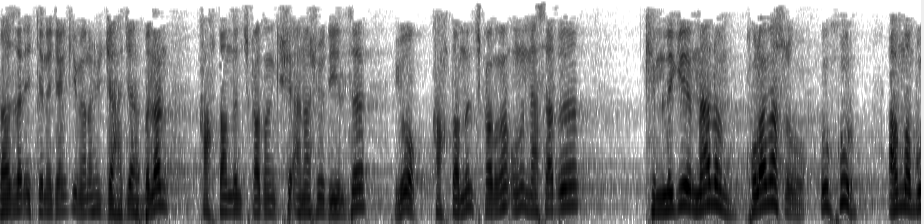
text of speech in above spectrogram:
Ba'zilar aytgan ekanki mana shu jahjah bilan qahtondan chiqadigan kishi ana shu deyilsa yo'q qahtondan chiqadigan uni nasabi kimligi ma'lum qul emas u u hur. Ammo bu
